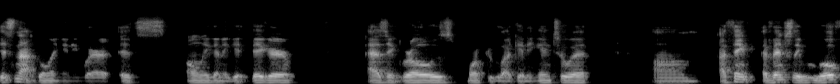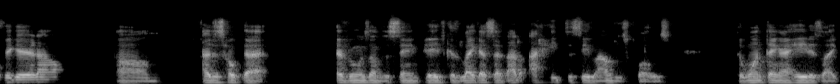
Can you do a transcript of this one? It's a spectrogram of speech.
it's not going anywhere. It's only going to get bigger as it grows, more people are getting into it. Um, I think eventually we will figure it out. Um, I just hope that everyone's on the same page because, like I said, I, I hate to see lounges close. The one thing I hate is like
